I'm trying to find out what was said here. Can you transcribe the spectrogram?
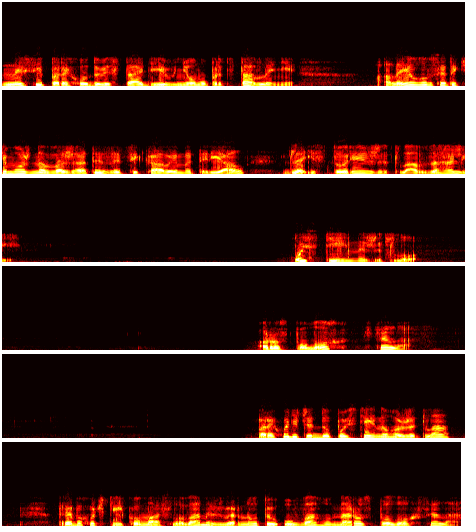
Не всі переходові стадії в ньому представлені, але його все-таки можна вважати за цікавий матеріал для історії житла взагалі. Постійне житло. Розполох села. Переходячи до постійного житла, треба хоч кількома словами звернути увагу на розполох села.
